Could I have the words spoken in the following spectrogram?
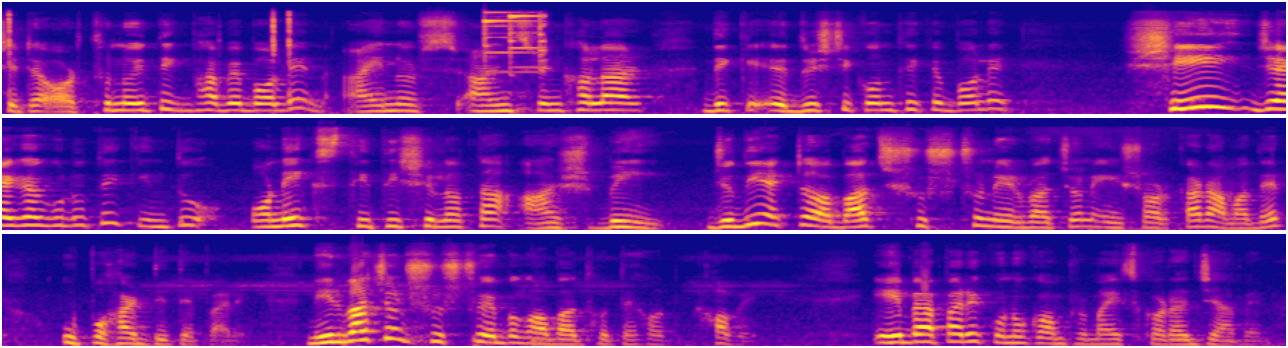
সেটা অর্থনৈতিকভাবে বলেন, আইন আইন শৃঙ্খলার দিকে দৃষ্টিকোণ থেকে বলেন, সেই জায়গাগুলোতে কিন্তু অনেক স্থিতিশীলতা আসবেই। যদি একটা অবাধ সুষ্ঠু নির্বাচন এই সরকার আমাদের উপহার দিতে পারে। নির্বাচন সুষ্ঠু এবং অবাধ হতে হবে। এ ব্যাপারে কোনো কম্প্রোমাইজ করা যাবে না।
